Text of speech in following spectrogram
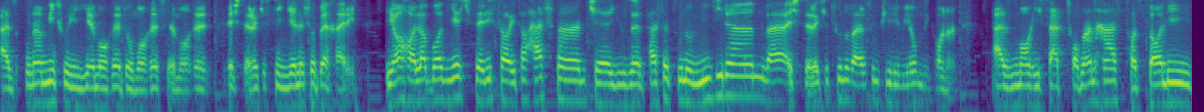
از اونم می‌تونید یه ماه دو ماه سه ماه اشتراک single ش رو بخرید یا حالا باز یک سری سایت ها هستن که user pass تون رو می‌گیرن و اشتراکتون رو براتون premium می‌کنن. از ماهی 100 تومن هست تا سالی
